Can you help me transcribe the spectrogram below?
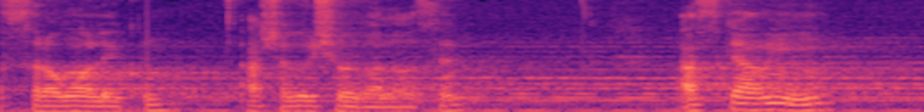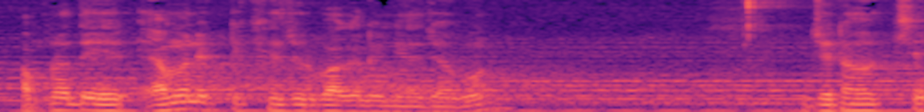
আসসালামু আলাইকুম। আশা করি সবাই ভালো আছেন। আজকে আমি আপনাদের এমন একটি খেজুর বাগানে নিয়ে যাব, যেটা হচ্ছে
